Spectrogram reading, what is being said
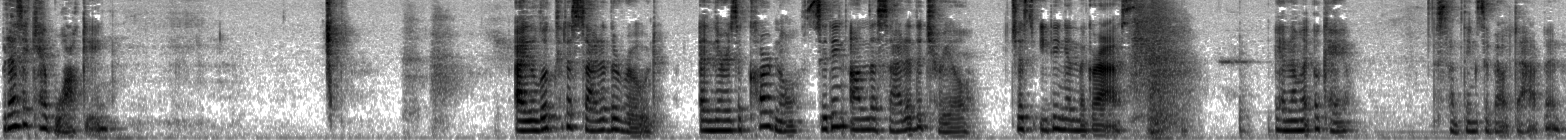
but as i kept walking I looked to the side of the road and there is a cardinal sitting on the side of the trail, just eating in the grass. And I'm like, okay, something's about to happen.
